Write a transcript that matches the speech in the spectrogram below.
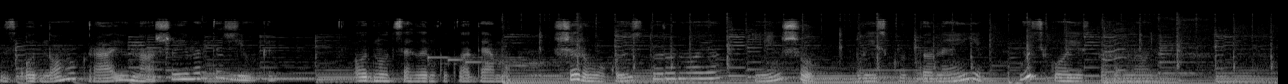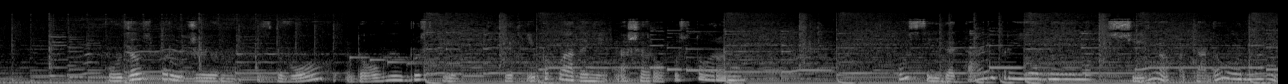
з одного краю нашої вантажівки. Одну цеглинку кладемо широкою стороною, іншу близько до неї вузькою стороною. Кузов споруджуємо з двох довгих брусків, які покладені на широку сторону. Усі деталі приєднуємо щільно одна до одної.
